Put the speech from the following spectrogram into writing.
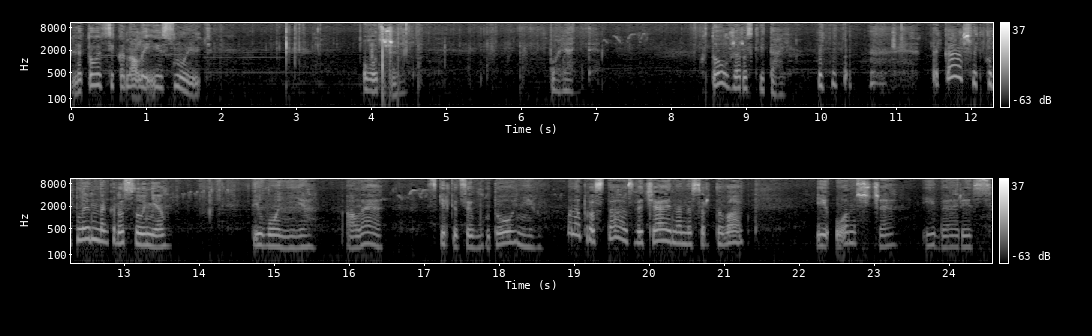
Для того ці канали і існують. Отже, погляньте, хто вже розквітає. Така швидкоплинна красуня. Півонія. Але скільки цих бутонів. Вона проста, звичайна, не сортова. І он ще і беріз.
